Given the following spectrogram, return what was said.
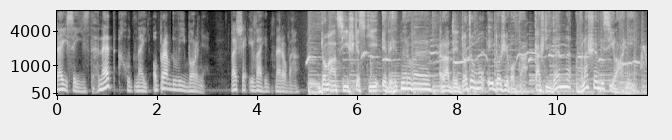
Dají se jíst hned a chutnají opravdu výborně. Vaše Iva Hitnerová. Domácí štěstí i Hitnerové, rady do domu i do života. Každý den v našem vysílání.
